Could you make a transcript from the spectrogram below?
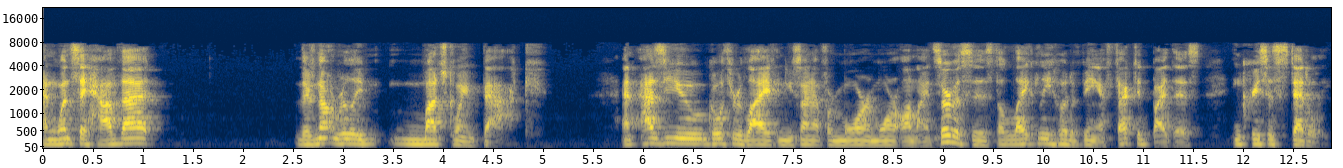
and once they have that, there's not really much going back. And as you go through life and you sign up for more and more online services, the likelihood of being affected by this increases steadily.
